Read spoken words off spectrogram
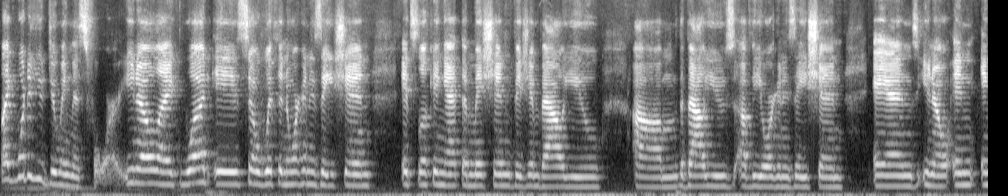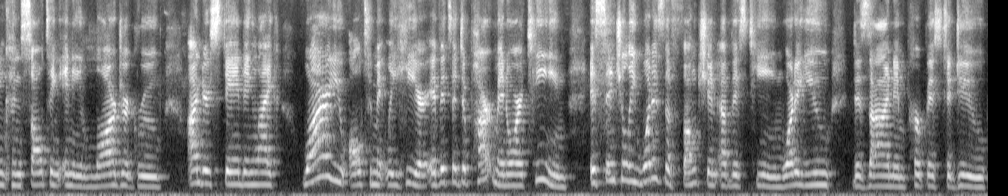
Like, what are you doing this for? You know, like, what is so with an organization, it's looking at the mission, vision, value, um, the values of the organization and you know in in consulting any larger group understanding like why are you ultimately here? If it's a department or a team essentially what is the function of this team? What are you designed and purpose to do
